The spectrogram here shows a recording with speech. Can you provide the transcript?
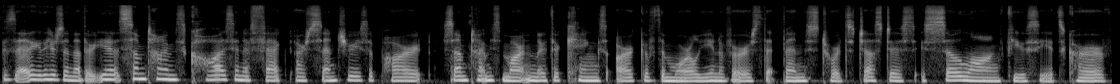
there's another, you know, sometimes cause and effect are centuries apart. Sometimes Martin Luther King's arc of the moral universe that bends towards justice is so long few see its curve.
